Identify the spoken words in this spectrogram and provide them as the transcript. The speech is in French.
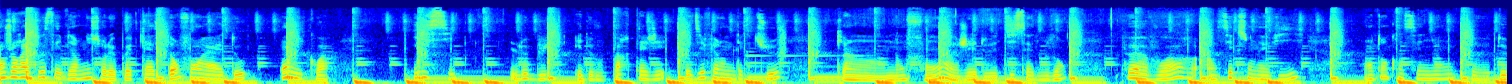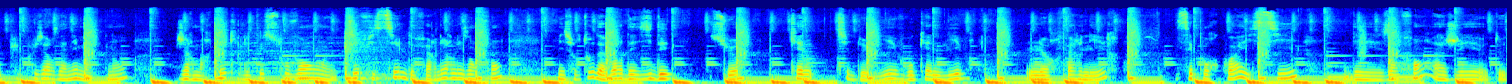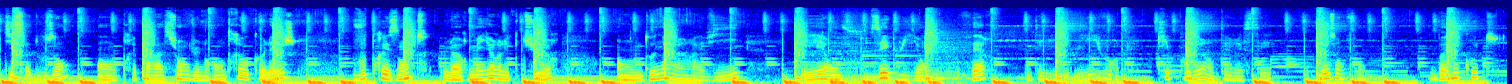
Bonjour à tous et bienvenue sur le podcast d'enfants à ados. On lit quoi? Ici, le but est de vous partager les différentes lectures qu'un enfant âgé de 10 à 12 ans peut avoir ainsi que son avis. En tant qu'enseignante depuis plusieurs années maintenant, j'ai remarqué qu'il était souvent difficile de faire lire les enfants, mais surtout d'avoir des idées sur quel type de livre ou quel livre leur faire lire. C'est pourquoi ici, des enfants âgés de 10 à 12 ans, en préparation d'une rentrée au collège, vous présentent leur meilleure lecture en donnant leur avis et en vous aiguillant vers des livres qui pourraient intéresser vos enfants. Bonne écoute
